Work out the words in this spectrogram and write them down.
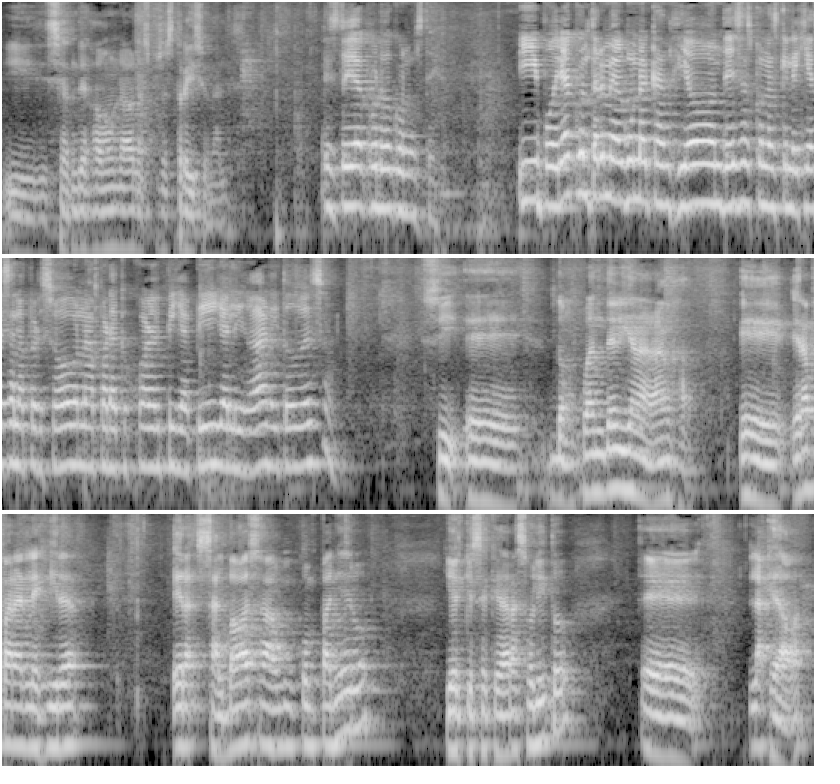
y se han dejado a un lado las cosas tradicionales. Estoy de acuerdo con usted. ¿Y podría contarme alguna canción de esas con las que elegías a la persona para que jugara el pilla-pilla, ligar y todo eso? Sí, eh, Don Juan de Villanaranja. Eh, era para elegir, era, salvabas a un compañero y el que se quedara solito eh, la quedaba.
